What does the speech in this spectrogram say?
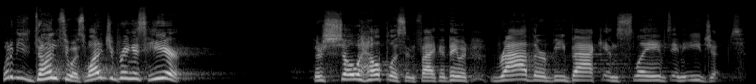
What have you done to us? Why did you bring us here? They're so helpless, in fact, that they would rather be back enslaved in Egypt.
